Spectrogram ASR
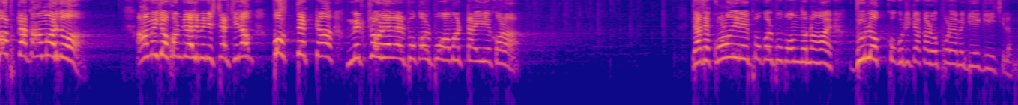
সব টাকা আমার দেওয়া। আমি যখন রেল মিনিস্টার ছিলাম, প্রত্যেকটা মেট্রো রেলের প্রকল্প আমার টাইমে করা। যাতে কোনোদিন এই প্রকল্প বন্ধ না হয়, দু লক্ষ কোটি টাকার ওপরে আমি দিয়ে গিয়েছিলাম।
